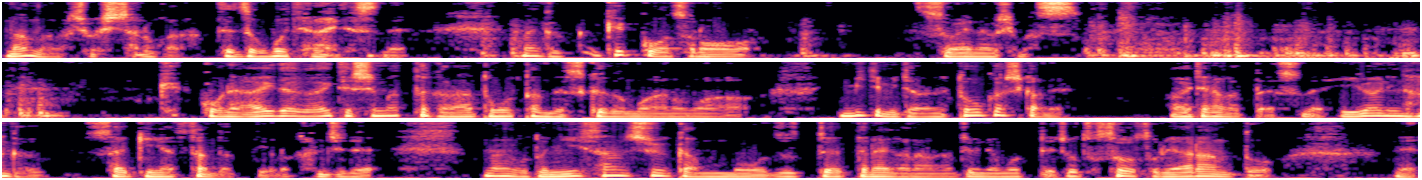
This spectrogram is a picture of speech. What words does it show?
何の話をしたのかな？全然覚えてないですね。なんか結構その、座り直します。結構ね、間が空いてしまったかなと思ったんですけども、あの、まあ、見てみたらね、10日しかね、空いてなかったですね。意外になんか最近やってたんだっていうような感じで、なんこと2、3週間もずっとやってないかなというふうに思って、ちょっとそろそろやらんと、ね、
